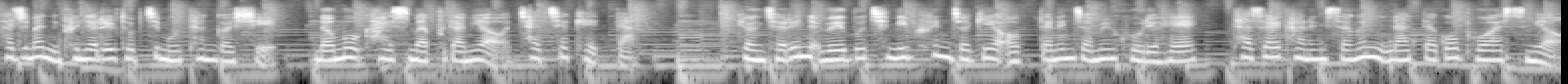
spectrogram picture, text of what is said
하지만 그녀를 돕지 못한 것이 너무 가슴 아프다며 자책했다. 경찰은 외부 침입 흔적이 없다는 점을 고려해 타살 가능성은 낮다고 보았으며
